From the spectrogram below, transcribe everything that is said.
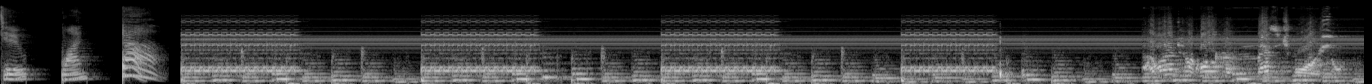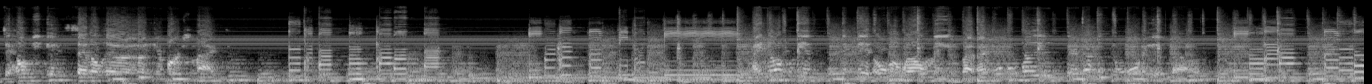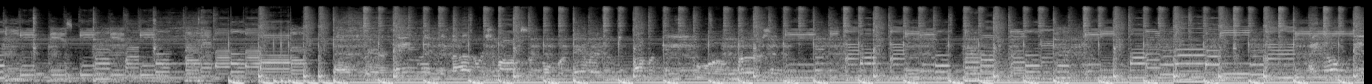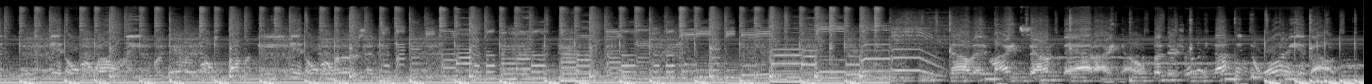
Two, one, go! I wanted to record a message for you to help you get settled in on your first night. I know it can be a bit overwhelming, but I you there's nothing to worry about. Worry about.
